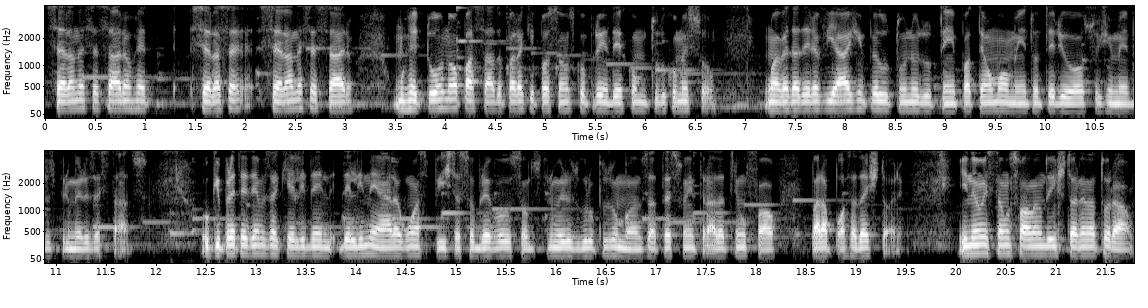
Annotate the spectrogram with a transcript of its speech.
será necessário, será, será necessário um retorno ao passado para que possamos compreender como tudo começou. Uma verdadeira viagem pelo túnel do tempo até um momento anterior ao surgimento dos primeiros estados. O que pretendemos aqui é delinear algumas pistas sobre a evolução dos primeiros grupos humanos até sua entrada triunfal para a porta da história. E não estamos falando em história natural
